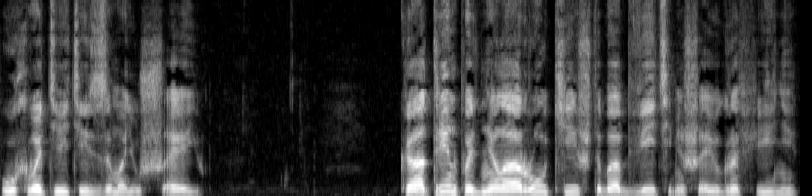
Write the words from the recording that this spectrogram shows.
ухватитесь за мою шею. Катрин подняла руки, чтобы обвить ими шею графини.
